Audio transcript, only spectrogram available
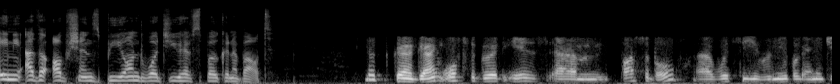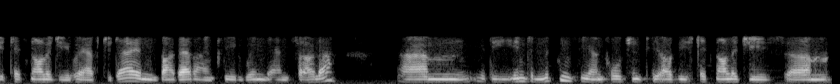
any other options beyond what you have spoken about? Look, uh, going off the grid is um, possible uh, with the renewable energy technology we have today, and by that I include wind and solar. Um, the intermittency, unfortunately, of these technologies um,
